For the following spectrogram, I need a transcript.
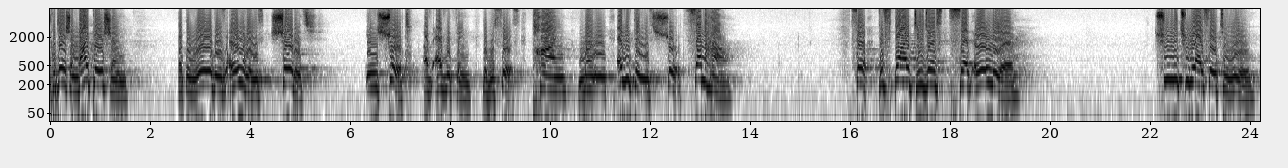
possession, my portion. But the world is always shortage in short of everything, the resource, time, money, everything is short somehow. So despite Jesus said earlier, truly, truly I say to you,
